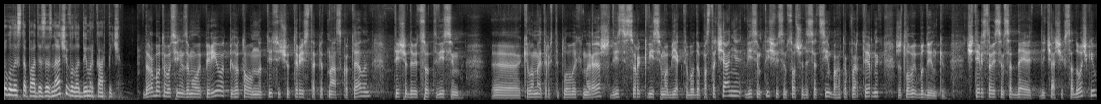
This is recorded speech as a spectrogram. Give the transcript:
1 листопада, зазначив Володимир Карпіч. До роботи в осінньо-зимовий період підготовлено 1315 котелень, 1908 е, кілометрів теплових мереж, 248 об'єктів водопостачання, 8867 багатоквартирних житлових будинків, 489 дитячих садочків,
